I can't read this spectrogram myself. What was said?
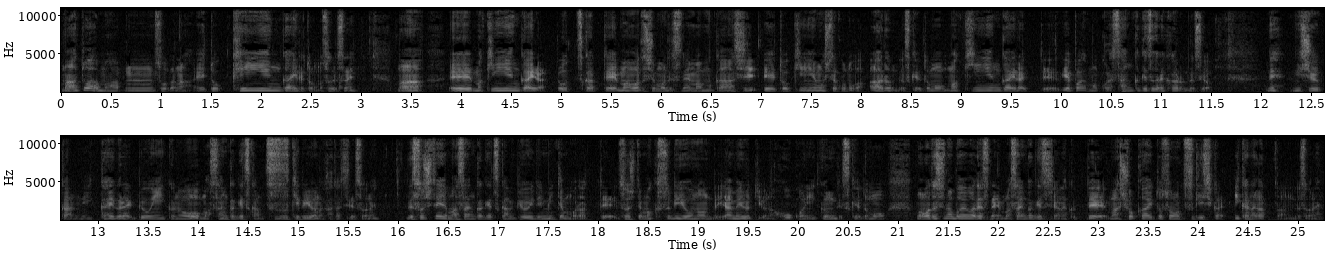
まあ、あとは、まあ、うん、そうだな、えっ、ー、と、禁煙外来とかもそうですね。まあ、えー、まあ、禁煙外来を使って、まあ、私もですね、まあ、昔、えっ、ー、と、禁煙をしたことがあるんですけれども、まあ、禁煙外来って、やっぱ、まあ、これ3ヶ月ぐらいかかるんですよ。ね、2週間に1回ぐらい病院行くのを、まあ、3ヶ月間続けるような形ですよね。で、そして、まあ、3ヶ月間病院で見てもらって、そして、まあ、薬を飲んでやめるというような方向に行くんですけれども、まあ、私の場合はですね、まあ、3ヶ月じゃなくて、まあ、初回とその次しか行かなかったんですよね。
